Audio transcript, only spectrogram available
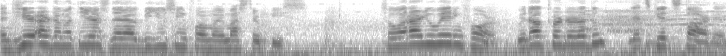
And here are the materials that I'll be using for my masterpiece. So what are you waiting for? Without further ado, let's get started.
